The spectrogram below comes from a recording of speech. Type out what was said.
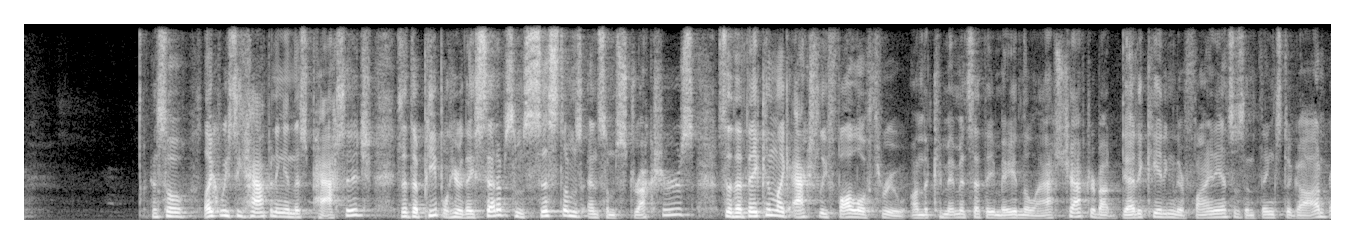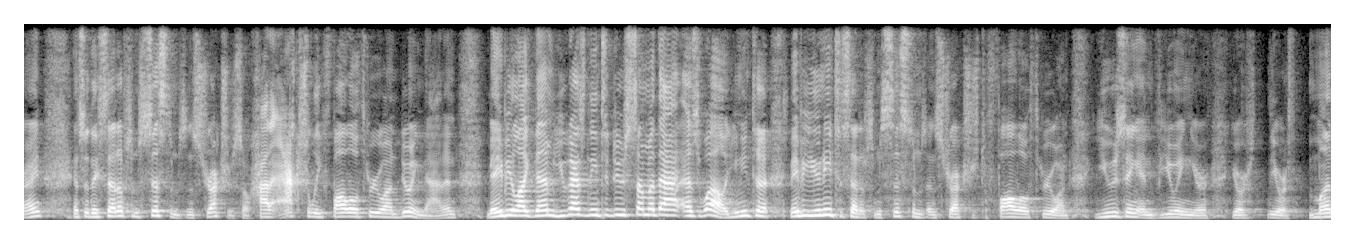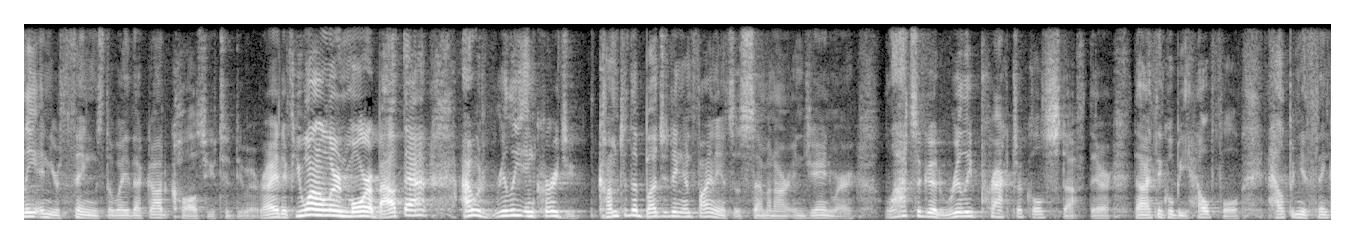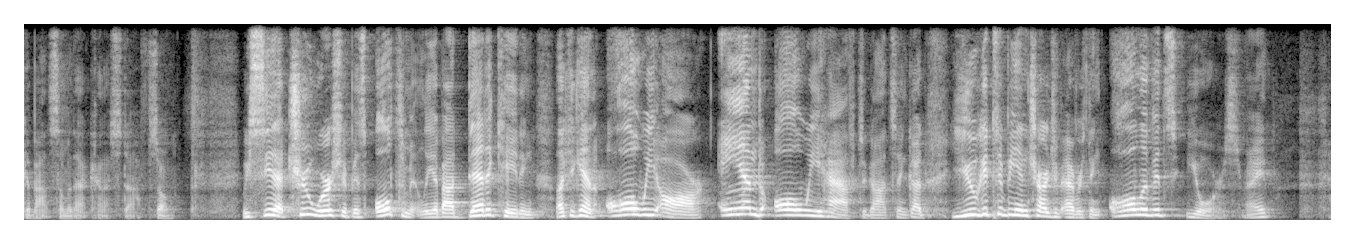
And so, like we see happening in this passage, is that the people here, they set up some systems and some structures so that they can like actually follow through on the commitments that they made in the last chapter about dedicating their finances and things to God, right? And so they set up some systems and structures, so how to actually follow through on doing that. And maybe like them, you guys need to do some of that as well. You need to, maybe you need to set up some systems and structures to follow through on using and viewing your, your, your money and your things the way that God calls you to do it, right? If you want to learn more about that, I would really encourage you come to the budgeting and finances seminar in January. Lots of good, really practical stuff there that I think will be helpful in helping you think about some of that kind of stuff. So, we see that true worship is ultimately about dedicating, like again, all we are and all we have to God, saying, God, you get to be in charge of everything. All of it's yours, right?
